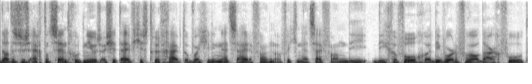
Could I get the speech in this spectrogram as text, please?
dat is dus echt ontzettend goed nieuws als je het eventjes teruggrijpt op wat jullie net zeiden van, of wat je net zei van die, die gevolgen, die worden vooral daar gevoeld.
